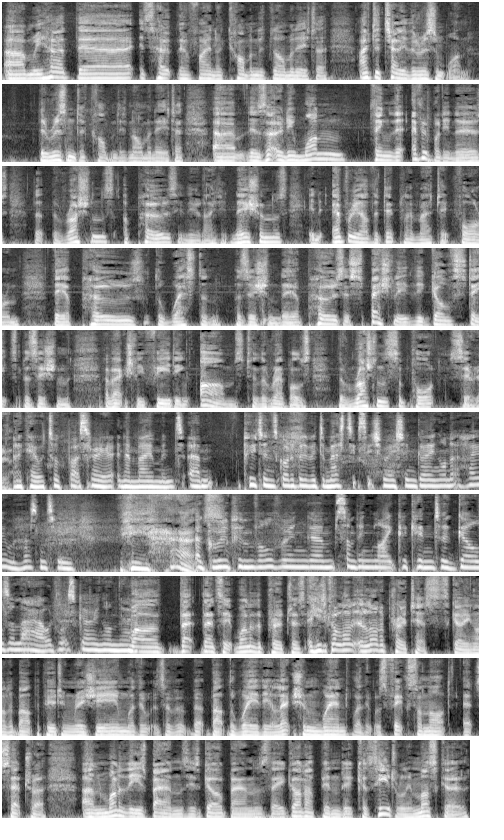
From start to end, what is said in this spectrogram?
Um, we heard there. It's hoped they'll find a common denominator. I have to tell you, there isn't one. There isn't a common denominator. Um, there's only one thing that everybody knows that the Russians oppose in the United Nations, in every other diplomatic forum, they oppose the Western position. They oppose especially the Gulf states' position of actually feeding arms to the rebels. The Russians support Syria. Okay, we'll talk about Syria in a moment. Um, Putin's got a bit of a domestic situation going on at home, hasn't he? He has. A group involving um, something like akin to Girls Aloud. What's going on there? Well, that, that's it. One of the protests. He's got a lot, a lot of protests going on about the Putin regime, whether it was about the way the election went, whether it was fixed or not, etc. And one of these bands, these girl bands, they got up in the cathedral in Moscow,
